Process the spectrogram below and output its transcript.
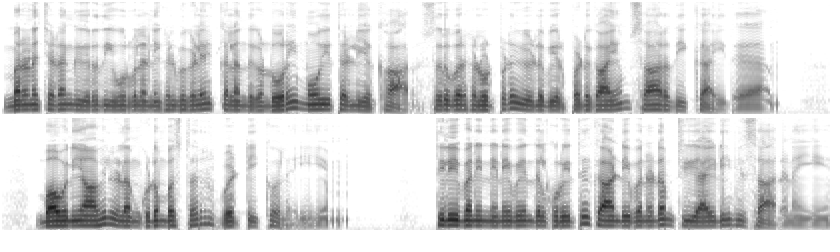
மரணச் சடங்கு இறுதி ஊர்வல நிகழ்வுகளில் கலந்து கொண்டோரை மோதி தள்ளிய கார் சிறுவர்கள் உட்பட ஏழு பேர் படுகாயம் சாரதி கைது. வவுனியாவில் இளம் குடும்பஸ்தர் வெட்டி கொலை. திலீபனின் நினைவேந்தல் குறித்து காண்டீபனிடம் டிஐடி விசாரணை.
